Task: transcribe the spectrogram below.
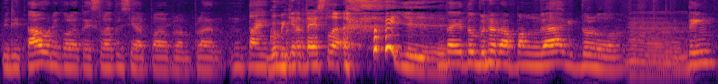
jadi tahu Nikola Tesla itu siapa pelan-pelan. Entah itu Gue mikir Tesla. Iya, iya. entah itu bener apa enggak gitu loh. Hmm. Penting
